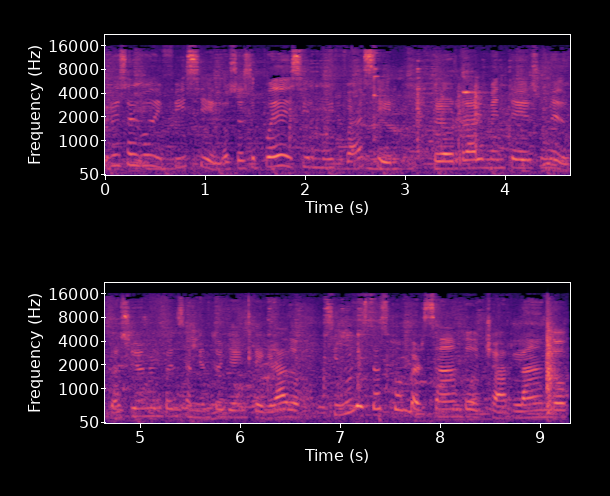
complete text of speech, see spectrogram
pero es algo difícil, o sea, se puede decir muy fácil, pero realmente es una educación, un pensamiento ya integrado. Si no le estás conversando, charlando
